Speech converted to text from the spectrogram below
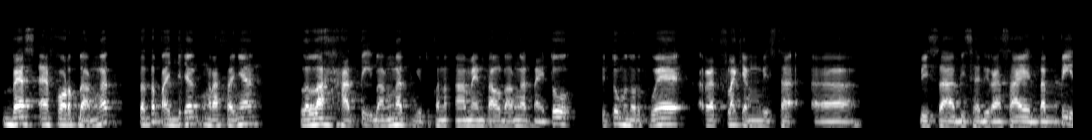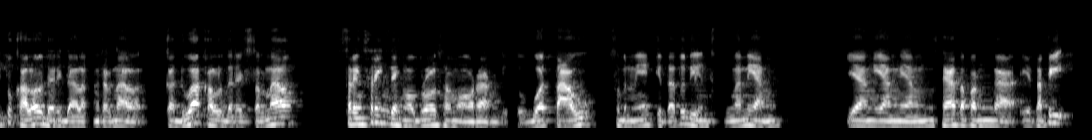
best effort banget, tetap aja ngerasanya lelah hati banget gitu, kena mental banget. Nah itu itu menurut gue red flag yang bisa uh, bisa bisa dirasain. Tapi itu kalau dari dalam internal. Kedua kalau dari eksternal sering-sering deh ngobrol sama orang gitu. Buat tahu sebenarnya kita tuh di lingkungan yang yang yang yang sehat apa enggak. Ya tapi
